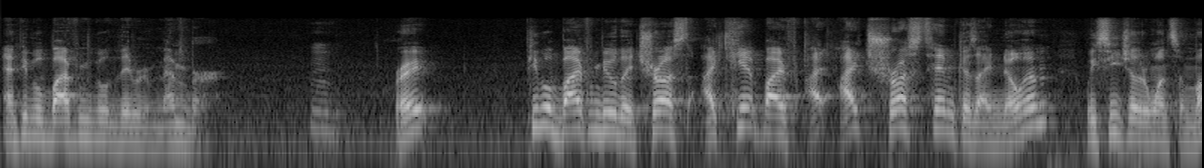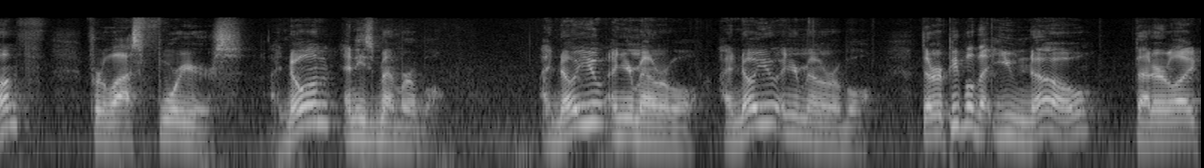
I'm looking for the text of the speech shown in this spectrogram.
and people buy from people that they remember. Hmm. Right? People buy from people they trust. I can't buy, I, I trust him because I know him. We see each other once a month for the last four years. I know him, and he's memorable. I know you, and you're memorable. I know you, and you're memorable. There are people that you know that are like,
